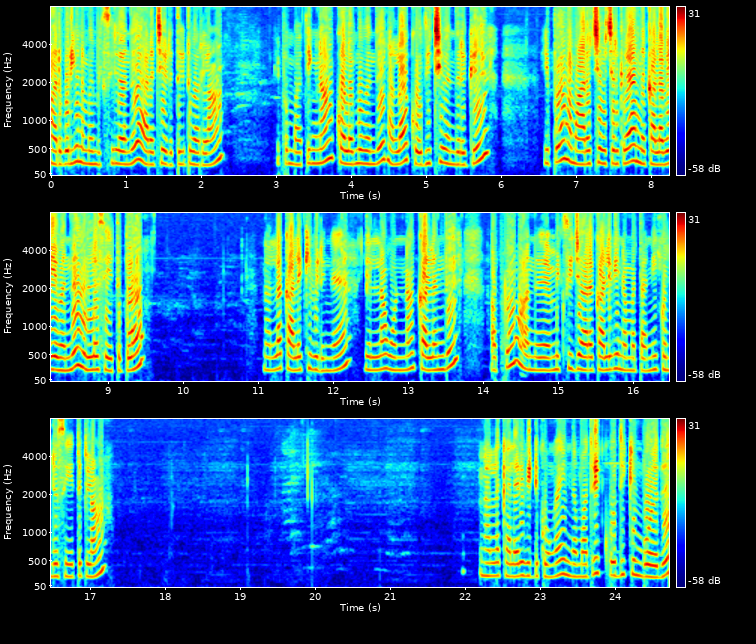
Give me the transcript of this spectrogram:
மறுபடியும் நம்ம மிக்சியில் வந்து அரைச்சி எடுத்துக்கிட்டு வரலாம். இப்போ பார்த்திங்கன்னா குழம்பு வந்து நல்லா கொதித்து வந்திருக்கு. இப்போது நம்ம அரைச்சி வச்சுருக்கிற அந்த கலவையை வந்து உள்ளே சேர்த்துப்போம். நல்லா கலக்கி விடுங்க. எல்லாம் ஒன்றா கலந்து அப்புறம் அந்த மிக்சி ஜாரை கழுவி நம்ம தண்ணி கொஞ்சம் சேர்த்துக்கலாம். நல்லா கிளறி விட்டுக்கோங்க. இந்த மாதிரி கொதிக்கும்பொழுது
